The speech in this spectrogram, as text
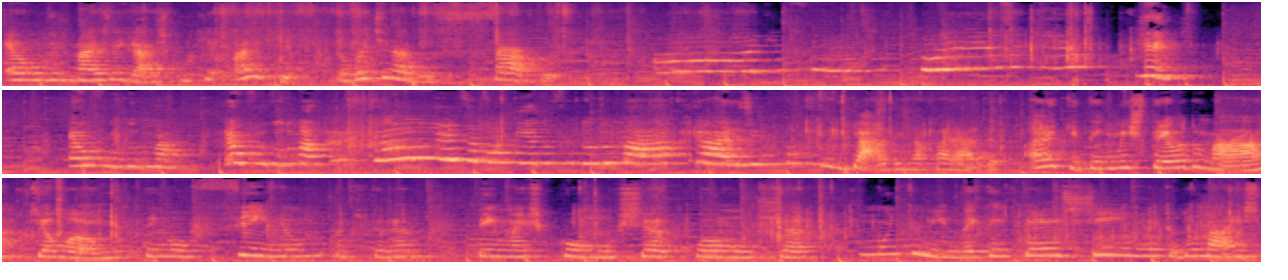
é um dos mais legais, porque olha aqui, eu vou tirar do saco. Ai, olha isso é aqui. Gente, é o fundo do mar, é o fundo do mar. Ai, essa bombinha do fundo do mar. Cara, gente, um pouquinho ligada na parada. Olha aqui, tem uma estrela do mar, que eu amo, tem golfinho, aqui, tá vendo? Tem mais concha, concha, muito linda. E tem peixinho e tudo mais.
